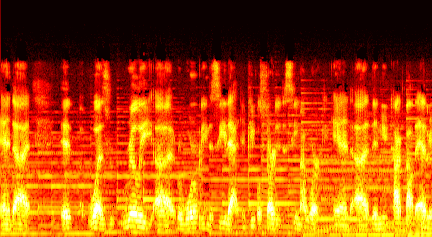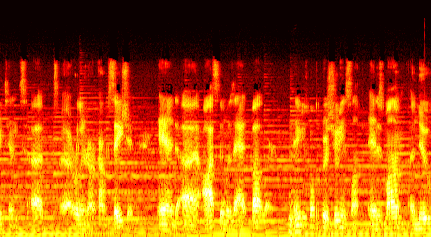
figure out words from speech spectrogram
and uh, it was really uh, rewarding to see that, and people started to see my work. And uh, then you talked about the Etheringtons uh, uh, earlier in our conversation, and uh, Austin was at Butler, mm-hmm. and he was going through a shooting slump. And his mom knew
